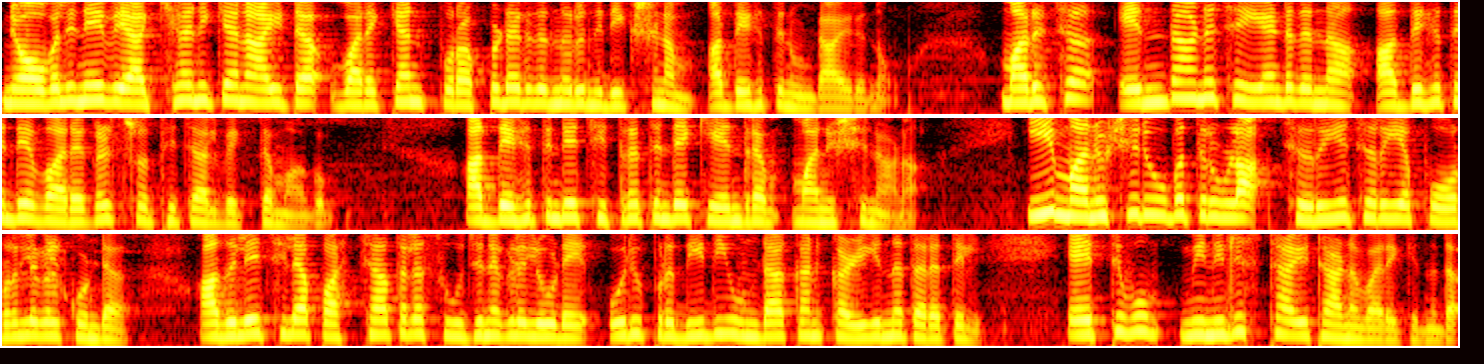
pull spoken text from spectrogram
നോവലിനെ വ്യാഖ്യാനിക്കാനായിട്ട് വരയ്ക്കാൻ പുറപ്പെടരുതെന്നൊരു നിരീക്ഷണം അദ്ദേഹത്തിനുണ്ടായിരുന്നു. മറിച്ച് എന്താണ് ചെയ്യേണ്ടതെന്ന് അദ്ദേഹത്തിന്റെ വരകൾ ശ്രദ്ധിച്ചാൽ വ്യക്തമാകും. അദ്ദേഹത്തിന്റെ ചിത്രത്തിന്റെ കേന്ദ്രം മനുഷ്യനാണ്. ഈ മനുഷ്യരൂപത്തിലുള്ള ചെറിയ ചെറിയ പോറലുകൾ കൊണ്ട് അതിലെ ചില പശ്ചാത്തല സൂചനകളിലൂടെ ഒരു പ്രതീതി ഉണ്ടാക്കാൻ കഴിയുന്ന തരത്തിൽ ഏറ്റവും മിനിലിസ്റ്റായിട്ടാണ് വരയ്ക്കുന്നത്.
